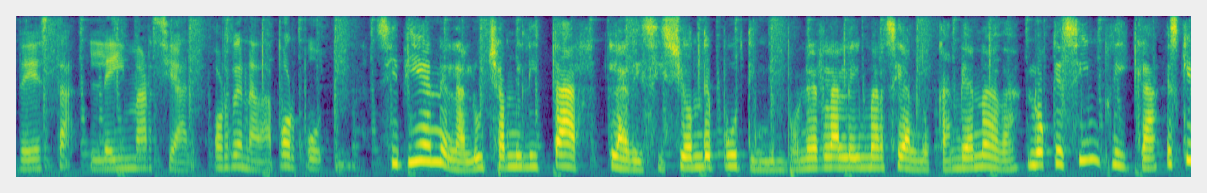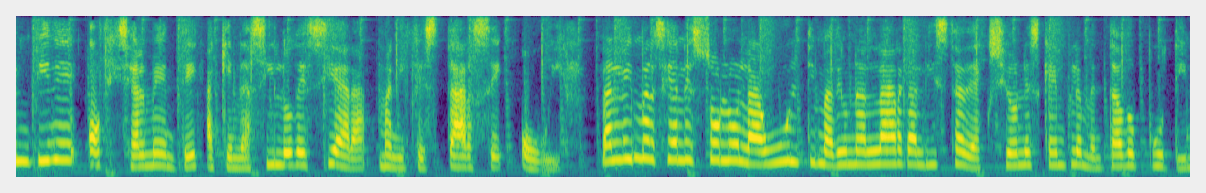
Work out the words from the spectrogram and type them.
de esta ley marcial ordenada por Putin. Si bien en la lucha militar la decisión de Putin de imponer la ley marcial no cambia nada, lo que sí implica es que impide oficialmente a quien así lo deseara manifestarse o huir. La ley marcial es solo la última de una larga lista de acciones que ha implementado Putin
